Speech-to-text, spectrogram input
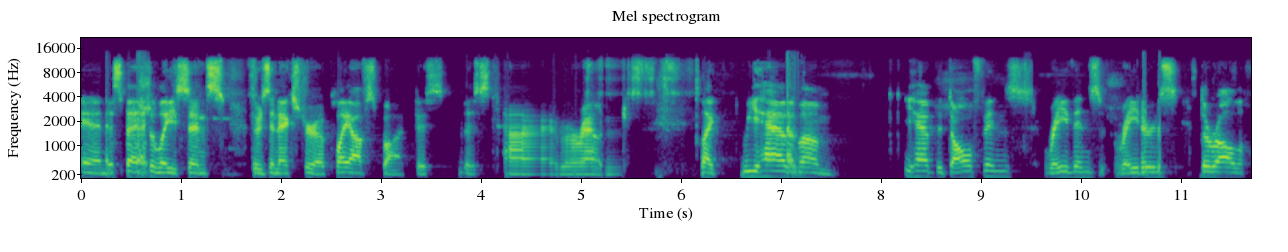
and especially since there's an extra playoff spot this this time around. Like we have um, you have the Dolphins, Ravens, Raiders. They're all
